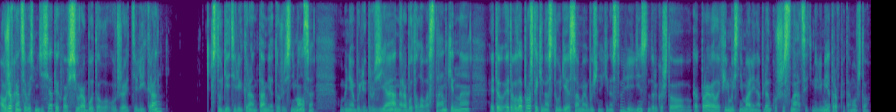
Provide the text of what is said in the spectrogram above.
А уже в конце 80-х вовсю работал уже телеэкран, студия «Телеэкран», там я тоже снимался, у меня были друзья, она работала в Останкино. Это, это была просто киностудия, самая обычная киностудия. Единственное только, что, как правило, фильмы снимали на пленку 16 миллиметров, потому что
